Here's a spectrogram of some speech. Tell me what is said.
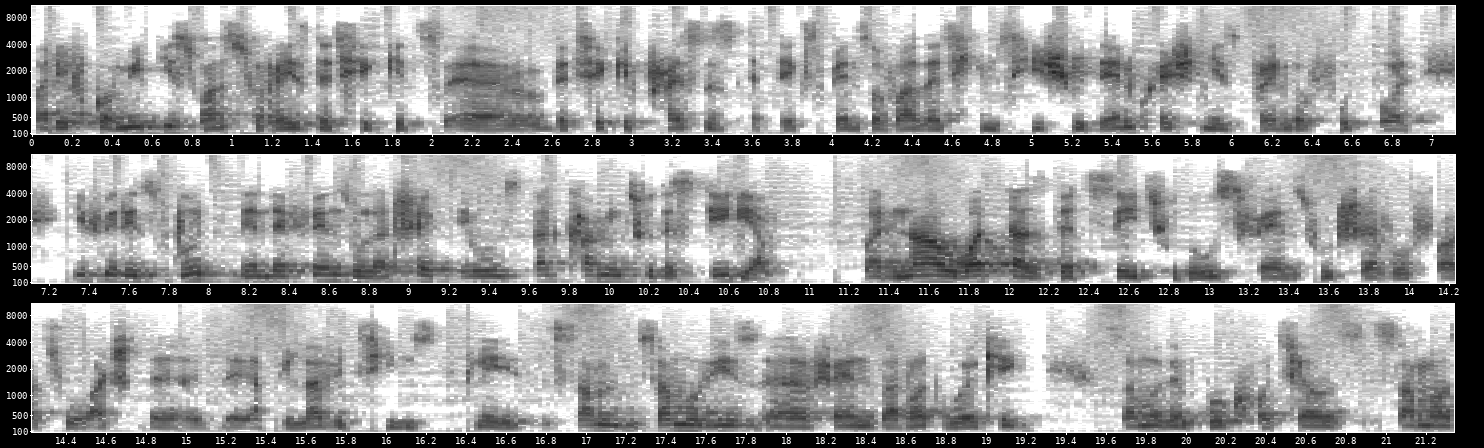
But if Comitis wants to raise the tickets, uh, the ticket prices at the expense of other teams, he should then question his brand of football. If it is good, then the fans will attract, they will start coming to the stadium. But now, what does that say to those fans who travel far to watch the, their beloved teams play? Some some of these uh, fans are not working. Some of them book hotels. Some are,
